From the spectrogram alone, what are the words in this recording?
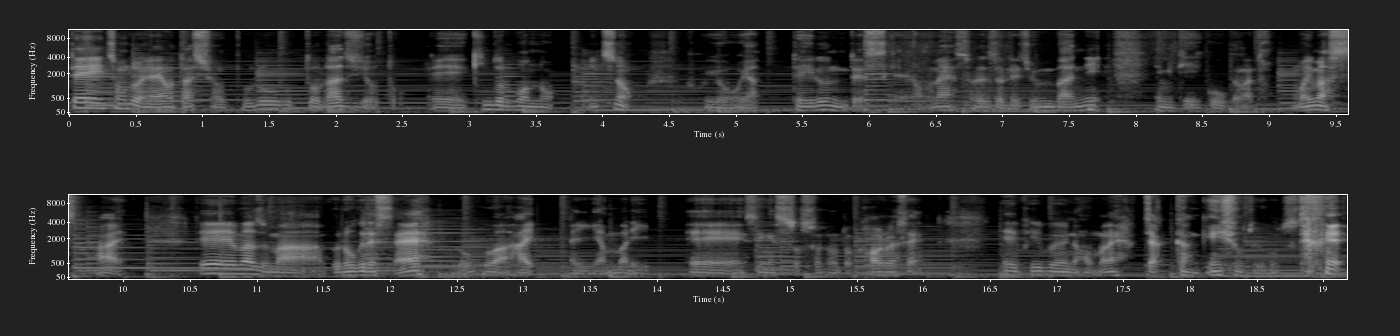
で、いつも通りね、私はブログとラジオと、えー Kindle 本の3つの副業をやっているんですけれどもね、それぞれ順番に見ていこうかなと思います。はい。で、まずまあ、ブログですね。ブログは、はい、はい、あんまり、えー先月とそれほど変わりません。えー PV の方もね、若干減少ということで、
